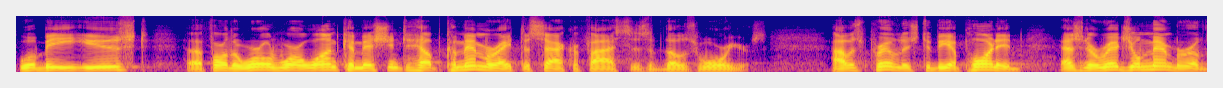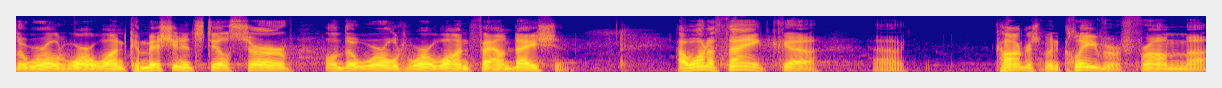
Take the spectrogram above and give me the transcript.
will be used uh, for the World War I Commission to help commemorate the sacrifices of those warriors. I was privileged to be appointed as an original member of the World War I Commission and still serve on the World War I Foundation. I want to thank uh, uh, Congressman Cleaver from uh,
